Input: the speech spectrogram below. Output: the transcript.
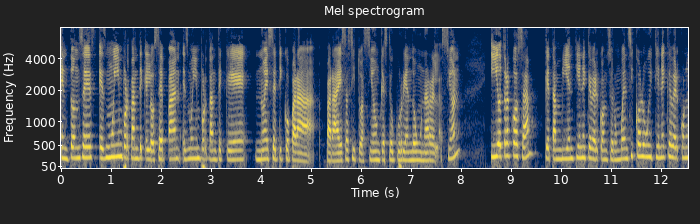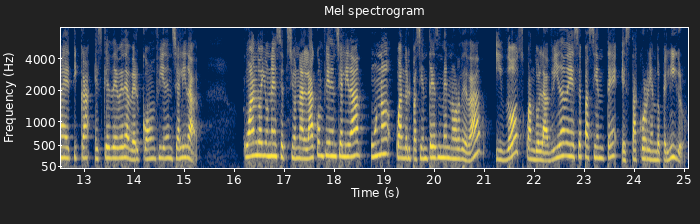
Entonces, es muy importante que lo sepan, es muy importante que no es ético para, para esa situación que esté ocurriendo una relación. Y otra cosa que también tiene que ver con ser un buen psicólogo y tiene que ver con la ética es que debe de haber confidencialidad. Cuando hay una excepción a la confidencialidad, uno, cuando el paciente es menor de edad y dos, cuando la vida de ese paciente está corriendo peligro.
